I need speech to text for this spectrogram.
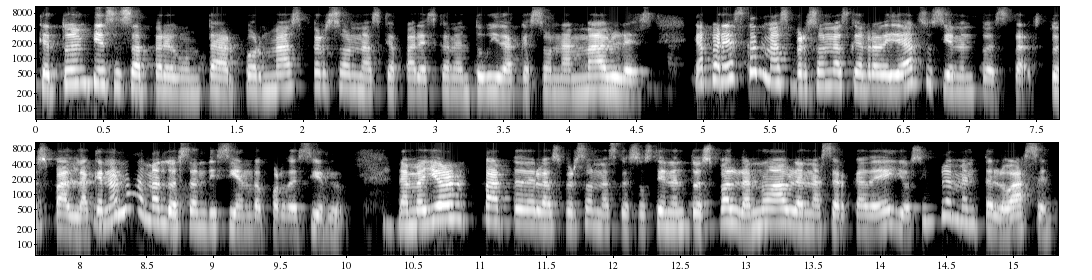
Que tú empieces a preguntar por más personas que aparezcan en tu vida que son amables, que aparezcan más personas que en realidad sostienen tu, tu espalda, que no nada más lo están diciendo por decirlo. La mayor parte de las personas que sostienen tu espalda no hablan acerca de ello, simplemente lo hacen.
